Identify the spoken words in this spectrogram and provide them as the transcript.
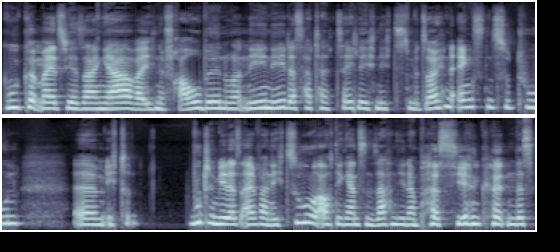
Gut, könnte man jetzt wieder sagen, ja, weil ich eine Frau bin oder nee, nee, das hat tatsächlich nichts mit solchen Ängsten zu tun. Ähm, ich mute mir das einfach nicht zu. Auch die ganzen Sachen, die dann passieren könnten, das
